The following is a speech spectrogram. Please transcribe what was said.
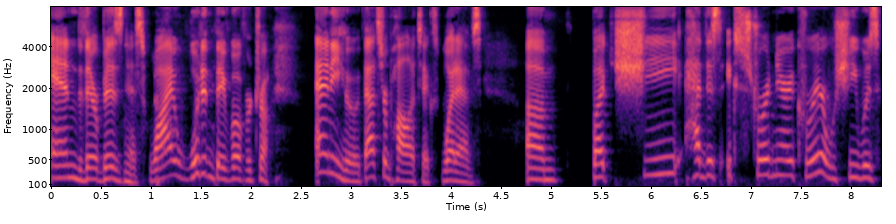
end their business. Why wouldn't they vote for Trump? Anywho, that's her politics, whatevs. Um, but she had this extraordinary career where she was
